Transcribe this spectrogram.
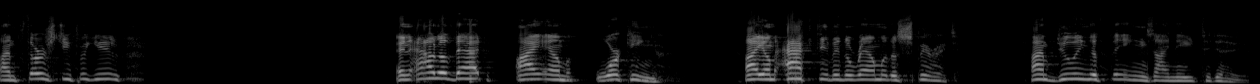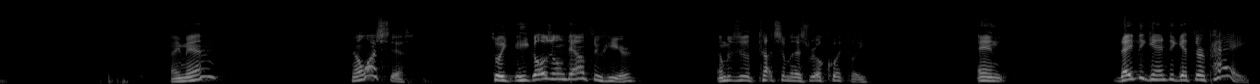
I'm thirsty for you. And out of that, I am working. I am active in the realm of the Spirit. I'm doing the things I need to do. Amen? Now, watch this. So he, he goes on down through here. I'm just going to touch some of this real quickly. And they began to get their pay.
